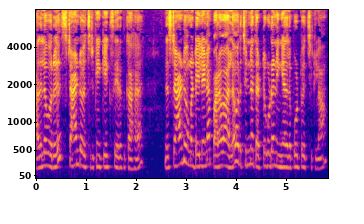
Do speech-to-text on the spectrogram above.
அதில் ஒரு ஸ்டாண்டு வச்சுருக்கேன் கேக் செய்கிறதுக்காக இந்த ஸ்டாண்டு உங்கள்கிட்ட இல்லைன்னா பரவாயில்ல. ஒரு சின்ன தட்டு கூட நீங்கள் அதில் போட்டு வச்சுக்கலாம்.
